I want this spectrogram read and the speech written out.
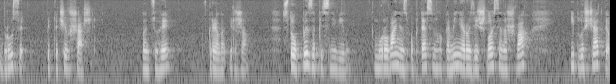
Бруси підточив шашель, ланцюги вкрила іржа, стовпи запліснявіли, мурування з обтесаного каміння розійшлося на швах, і площадка,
